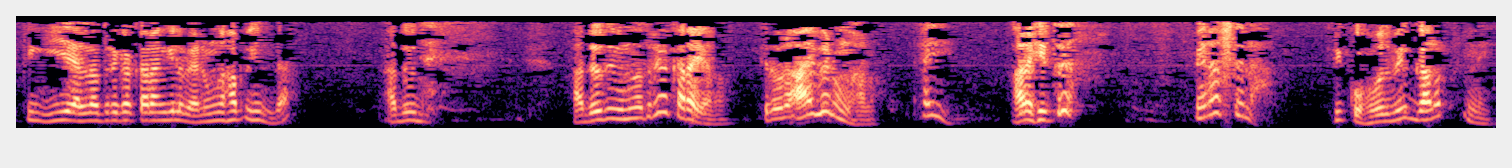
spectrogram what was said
ඉතින් ඊයේ ඇල්ල වතුර එකක් අරන් ගිහලා වැනුම් අහපු හින්දා අද උදේ අද උදේ උණු වතුරේ කරා යනවා. ඒකවල ආයෙ වෙනුම් අහනවා. ඇයි? අර හිත වෙනස් වෙලා. ඉතින් කොහොමද මේක ගලපන්නේ?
